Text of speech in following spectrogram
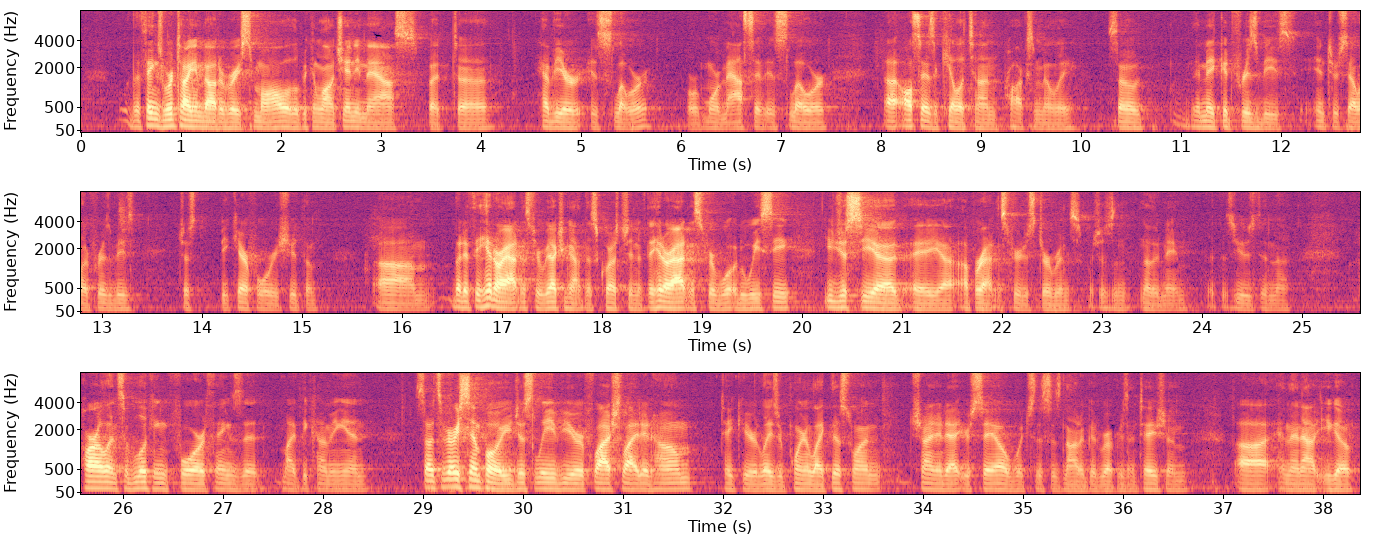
the things we're talking about are very small, although we can launch any mass, but uh, heavier is slower, or more massive is slower. Uh, also has a kiloton approximately. So they make good frisbees, interstellar frisbees. Just be careful where you shoot them. Um, but if they hit our atmosphere, we actually got this question, if they hit our atmosphere, what do we see? you just see a, a uh, upper atmosphere disturbance, which is another name that is used in the parlance of looking for things that might be coming in. So it's very simple. You just leave your flashlight at home, take your laser pointer like this one, shine it at your sail, which this is not a good representation, uh, and then out you go.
